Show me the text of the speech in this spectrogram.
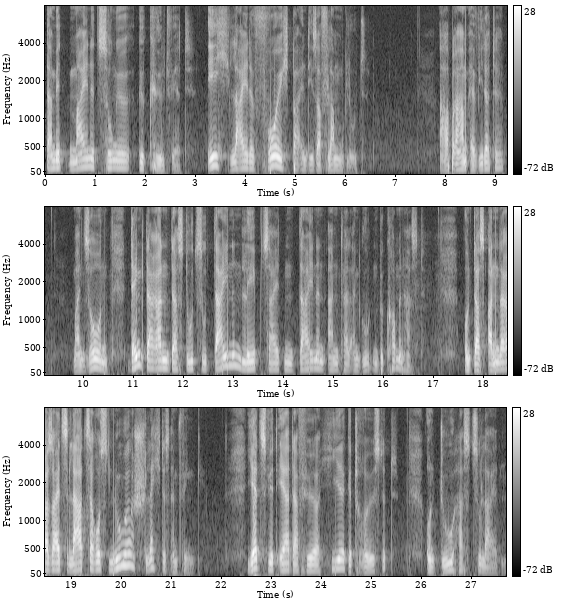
damit meine Zunge gekühlt wird. Ich leide furchtbar in dieser Flammenglut. Abraham erwiderte, mein Sohn, denk daran, dass du zu deinen Lebzeiten deinen Anteil an Guten bekommen hast und dass andererseits Lazarus nur Schlechtes empfing. Jetzt wird er dafür hier getröstet und du hast zu leiden.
